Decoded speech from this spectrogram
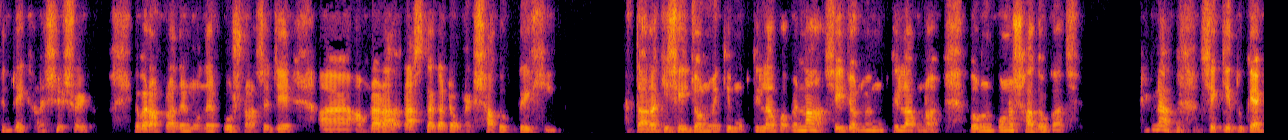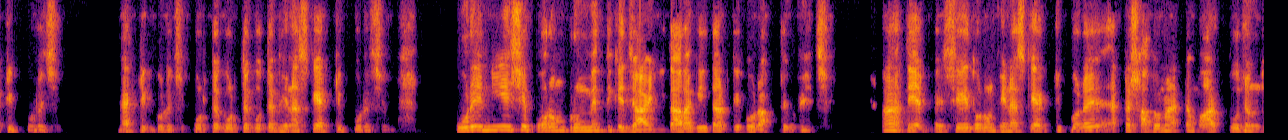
কিন্তু এখানে শেষ হয়ে গেল। এবার আপনাদের মধ্যে প্রশ্ন আছে যে আমরা রাস্তাঘাটে অনেক সাধক দেখি তারা কি সেই জন্মে কি মুক্তি লাভ হবে? না, সেই জন্মে মুক্তি লাভ নয়। ধরুন কোনো সাধক আছে, ঠিক না? সে কেতুকে অ্যাক্টিভ করেছে অ্যাক্টিভ করেছে। করতে করতে করতে ভেনাসকে অ্যাক্টিভ করেছে। করে নিয়ে সে পরম ব্রহ্মের দিকে যায়নি, তার আগেই তার দেহ রাখতে হয়েছে। হ্যাঁ সে ধরুন ভেনাসকে অ্যাক্টিভ করে একটা সাধনা, একটা মার্গ পর্যন্ত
